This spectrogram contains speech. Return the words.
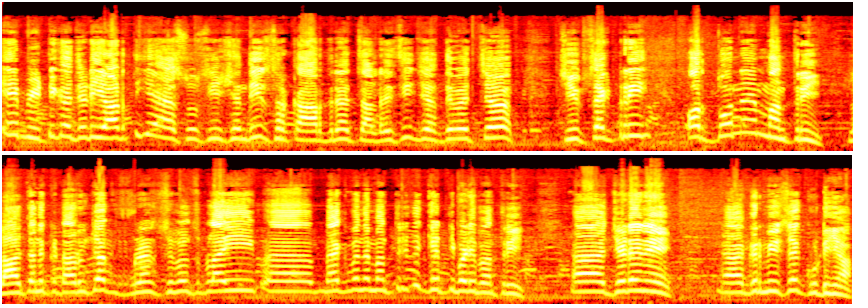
ਇਹ ਮੀਟਿੰਗ ਜਿਹੜੀ ਆੜਤੀ ਐਸੋਸੀਏਸ਼ਨ ਦੀ ਸਰਕਾਰ ਦੇ ਨਾਲ ਚੱਲ ਰਹੀ ਸੀ ਜਿਸ ਦੇ ਵਿੱਚ ਚੀਫ ਸੈਕਟਰੀ ਔਰ ਦੋਨੇ ਮੰਤਰੀ ਲਾਲਚੰਦ ਕਟਾਰੂ ਚੱਕ ਸਿਵਲ ਸਪਲਾਈ ਮਹਿਕਮੇ ਦੇ ਮੰਤਰੀ ਤੇ ਖੇਤੀਬਾੜੀ ਮੰਤਰੀ ਜਿਹੜੇ ਨੇ ਗੁਰਮੀਤ ਸਿੰਘ ਖੁੱਡੀਆਂ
